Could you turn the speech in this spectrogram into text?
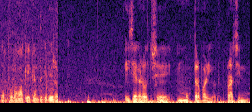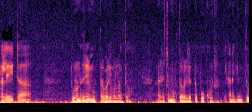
তারপর আমাকে এখান থেকে বের এই জায়গাটা হচ্ছে মুক্তার বাড়ি, অর্থাৎ প্রাচীনকালে এটা পুরোনো দিনের মুক্তার বাড়ি বলা হতো। আর এটা হচ্ছে মুক্তার বাড়ির একটা পুকুর। এখানে কিন্তু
